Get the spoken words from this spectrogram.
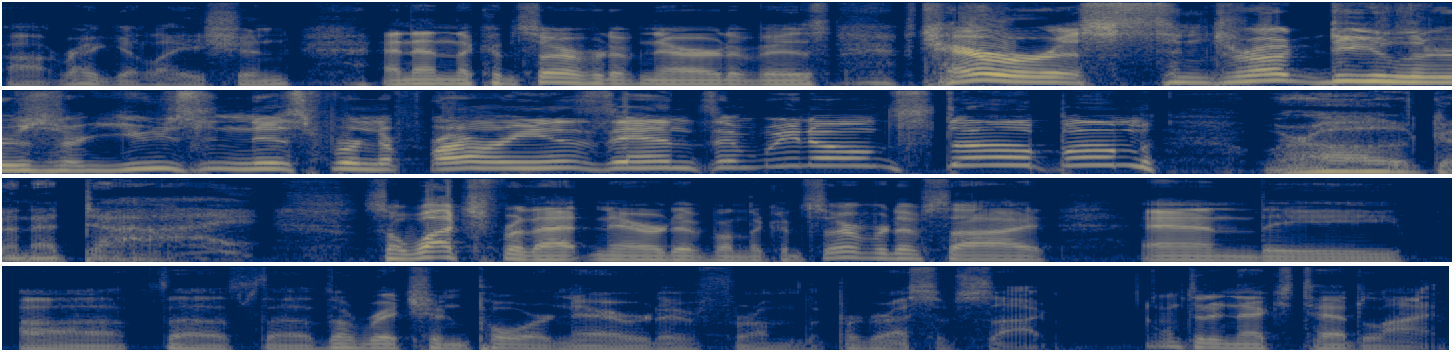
uh, regulation. And then the conservative narrative is terrorists and drug dealers are using this for nefarious ends. and we don't stop them, we're all gonna die. So watch for that narrative on the conservative side and the uh, the, the the rich and poor narrative from the progressive side. On to the next headline.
